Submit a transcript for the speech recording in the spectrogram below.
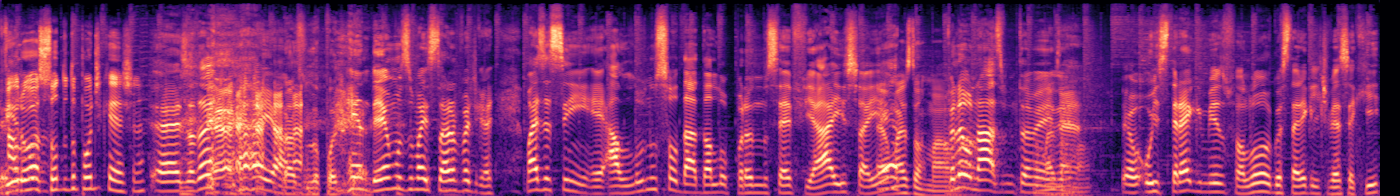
Virou assunto do podcast, né? É, exatamente. Aí, ó. Podcast. Rendemos uma história no podcast. Mas assim, é, aluno soldado aloprando no CFA, isso aí É, é, o mais normal. pleonasmo É também, o mais né? normal. Eu- o Streg mesmo falou, eu gostaria que ele tivesse aqui.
